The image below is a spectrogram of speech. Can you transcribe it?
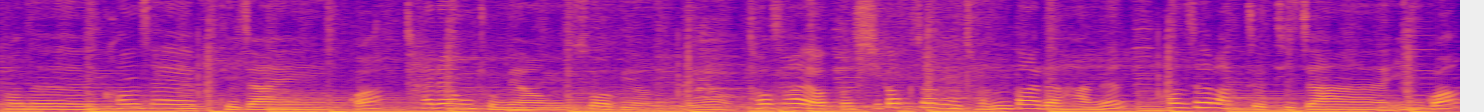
저는 컨셉 디자인과 촬영 조명 수업이었는데요. 서사의 어떤 시각적인 전달을 하는 컨셉 아트 디자인과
